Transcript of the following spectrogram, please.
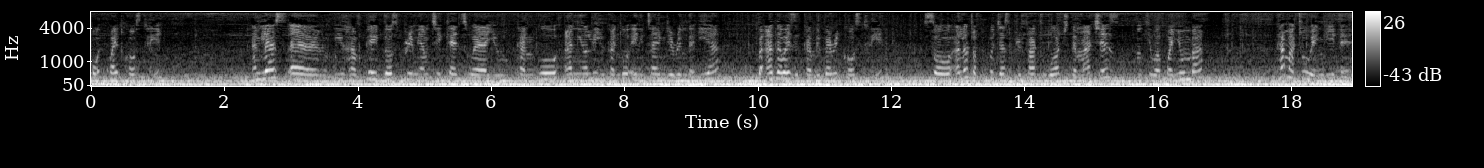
qu- quite costly unless um, you have paid those premium tickets where you can go annually, you can go anytime during the year, but otherwise it can be very costly. So a lot of people just prefer to watch the matches mkiwa kwa nyumba kama tu wengine.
